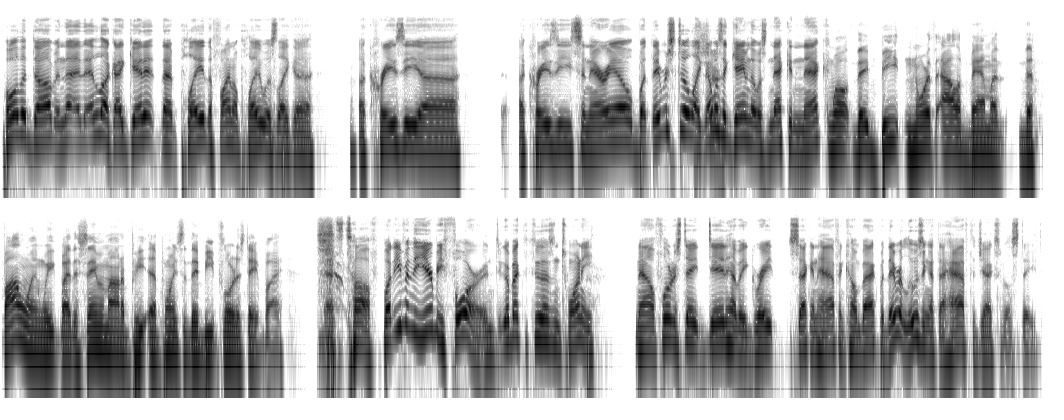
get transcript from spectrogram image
Pull the dub, and that. And look, I get it. That play, the final play, was like a a crazy uh a crazy scenario, but they were still like that was a game that was neck and neck. Well, they beat North Alabama the following week by the same amount of pe- uh, points that they beat Florida State by. That's tough. But even the year before, and to go back to 2020, now Florida State did have a great second half and come back, but they were losing at the half to Jacksonville State.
